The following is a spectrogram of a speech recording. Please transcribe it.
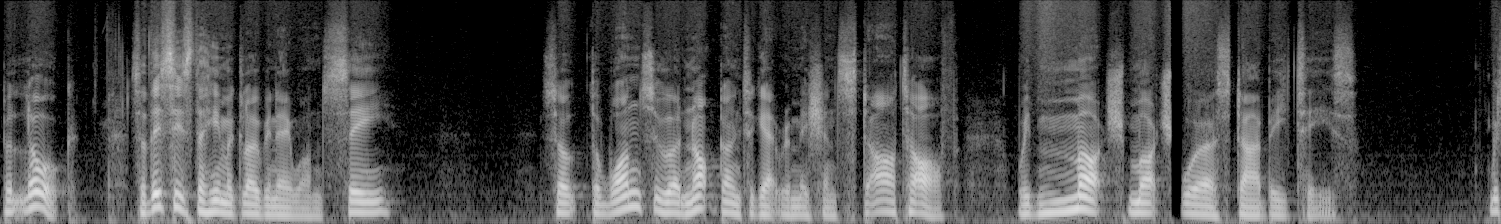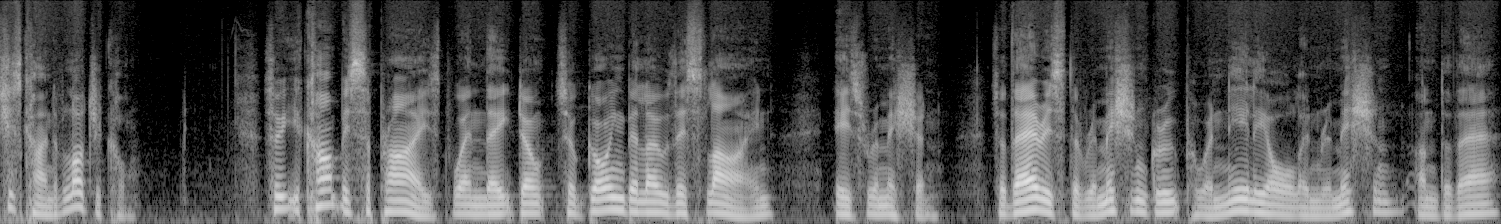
But look so this is the hemoglobin a1c so the ones who are not going to get remission start off with much, much worse diabetes. Which is kind of logical. So you can't be surprised when they don't. So going below this line is remission. So there is the remission group who are nearly all in remission under there.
